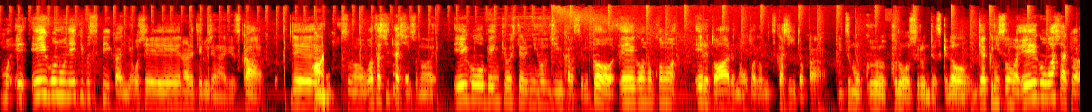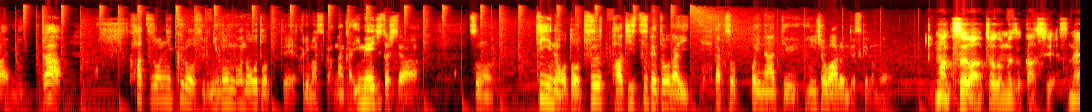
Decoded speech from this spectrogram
もうえ英語のネイティブスピーカーに教えられてるじゃないですか。で、はいその私たちその英語を勉強してる日本人からすると英語のこの L と R の音が難しいとかいつも苦労するんですけど逆にその英語話者からが発音に苦労する日本語の音ってありますか？なんかイメージとしてはその T の音つ立ちつてとがい下手くそっぽいなっていう印象はあるんですけども。まあ、2はちょっと難しいですね。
